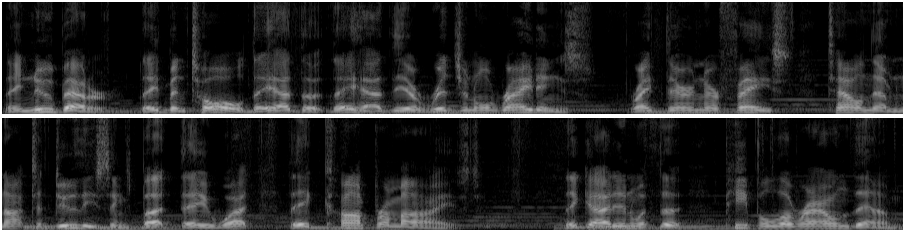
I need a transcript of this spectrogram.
They knew better. They'd been told. They had the they had the original writings right there in their face telling them not to do these things, but they what? They compromised. They got in with the people around them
